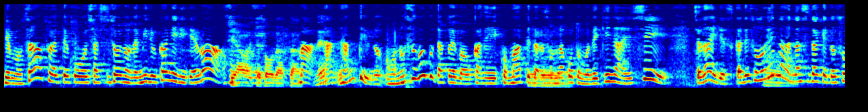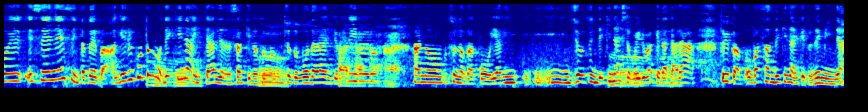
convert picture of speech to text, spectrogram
でもさそうやってこう写真そういうので見る限りでは幸せそうだったんだね、まあ、ななんていうの？ものすごく例えばお金に困ってたらそんなこともできないし、じゃないですか。でその変な話だけどそういう SNS に例えば上げることもできないってあるじゃないさっきのそのちょっとボーダーラインっていうかねいろいろあのそういうのがこうやり上手にできない人もいるわけだからというかおばさんできないけどねみんな。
